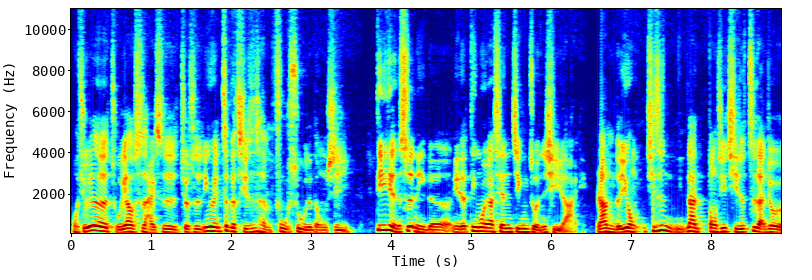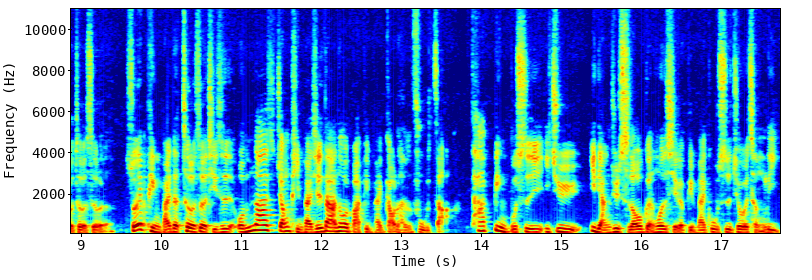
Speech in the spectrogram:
我觉得主要是还是就是因为这个其实是很复数的东西。第一点是你的你的定位要先精准起来，然后你的用，其实你那东西其实自然就有特色了。所以品牌的特色，其实我们大家讲品牌，其实大家都会把品牌搞得很复杂。它并不是一句一两句 slogan 或者写个品牌故事就会成立。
